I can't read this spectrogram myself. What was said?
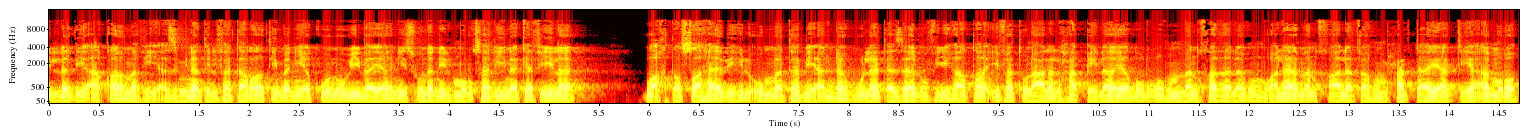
الذي أقام في أزمنة الفترات من يكون ببيان سنن المرسلين كفيلا. واختص هذه الأمة بأنه لا تزال فيها طائفة على الحق لا يضرهم من خذلهم ولا من خالفهم حتى يأتي أمره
